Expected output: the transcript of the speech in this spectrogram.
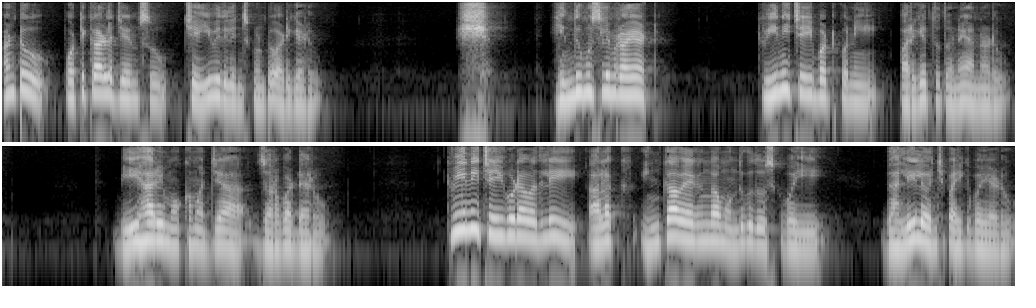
అంటూ పొట్టికాళ్ళ జేమ్స్ చెయ్యి విదిలించుకుంటూ అడిగాడు. ష్! హిందూ ముస్లిం రాయట్! క్వీనీ చెయ్యి పట్టుకొని పరిగెత్తుతూనే అన్నాడు. బీహారీ ముఖ మధ్య జొరబడ్డారు. క్వీనీ చెయ్యి కూడా వదిలి అలక్ ఇంకా వేగంగా ముందుకు దూసుకుపోయి గలీలోంచి పైకి పోయాడు.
